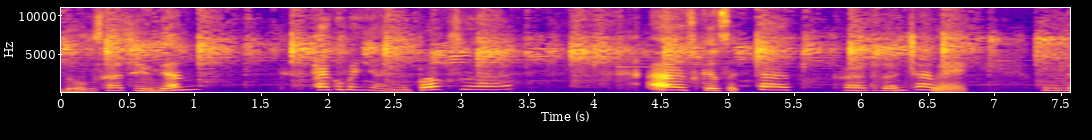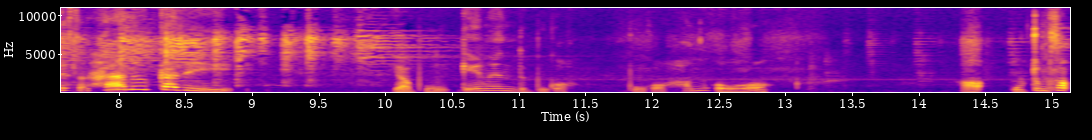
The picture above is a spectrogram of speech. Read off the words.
농사 지으면 달콤한 향의 복수와 아스크스 칼 칼들한 참외 흥대산 한우까지 야, 뭐, 게임했는데 뭐가, 뭐가, 한우가 와. 아, 5.3.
